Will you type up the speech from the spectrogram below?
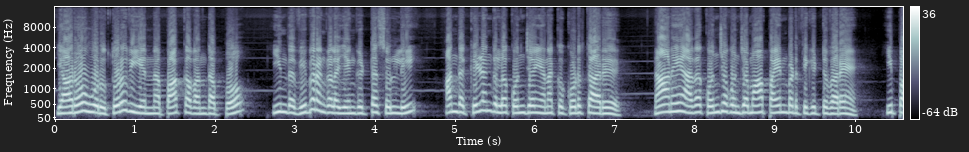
யாரோ ஒரு துறவி என்ன பார்க்க வந்தப்போ இந்த விவரங்களை எங்கிட்ட சொல்லி அந்த கிழங்குல கொஞ்சம் எனக்கு கொடுத்தாரு. நானே அதை கொஞ்சம் கொஞ்சமா பயன்படுத்திக்கிட்டு வரேன். இப்ப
